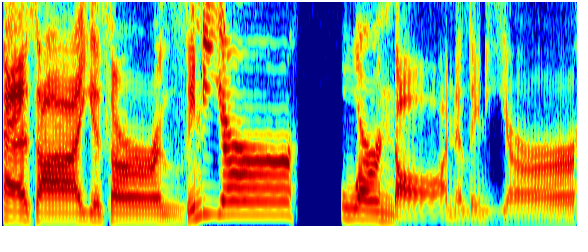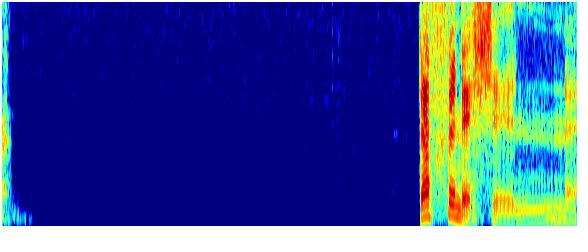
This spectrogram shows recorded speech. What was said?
as either linear or non-linear. Definition.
